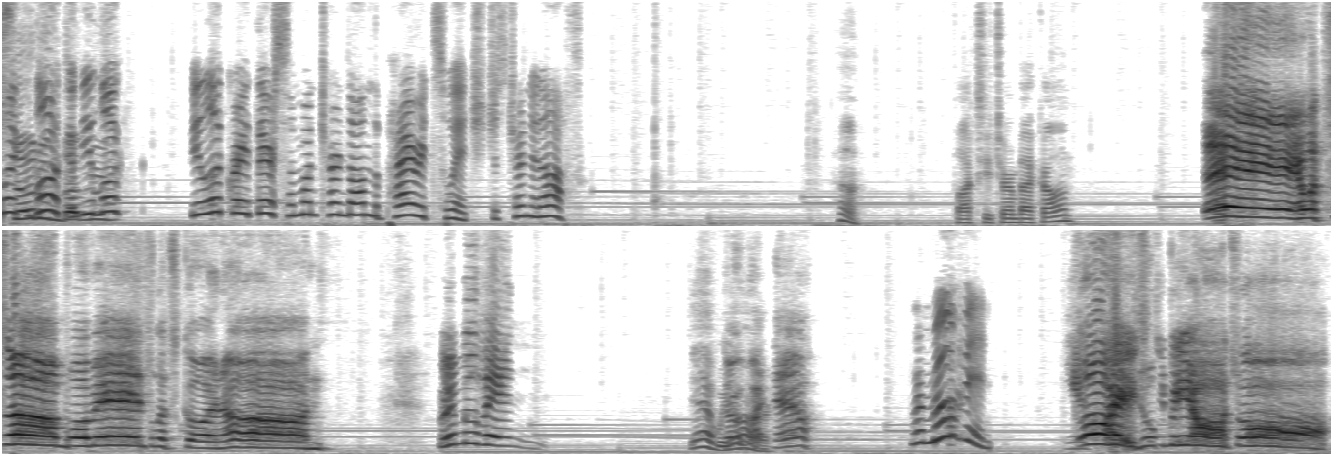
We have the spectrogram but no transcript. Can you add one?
reset like, 'em, look, if you means- look, if you look right there, someone turned on the pirate switch. Just turn it off. Huh? Foxy, turn back on. Hey, what's up, woman? What's going on? We're moving. Yeah, we Oh, are. what now? We're moving. Yeah. Oh, it's to. Oh,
